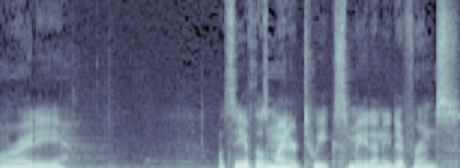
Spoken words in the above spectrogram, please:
Alrighty. Let's see if those minor tweaks made any difference.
